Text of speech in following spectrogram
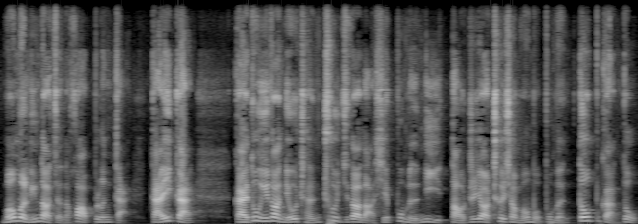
某某领导讲的话不能改，改一改。改动一段流程触及到哪些部门的利益，导致要撤销某某部门都不敢动。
